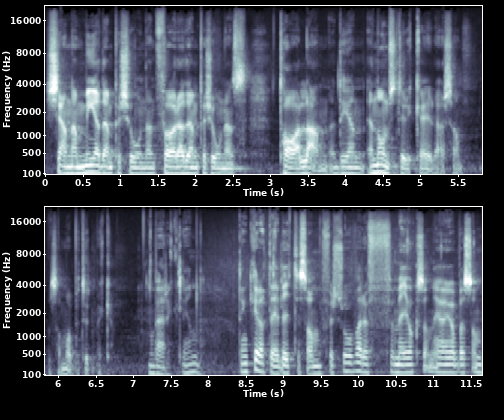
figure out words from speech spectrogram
känna med den personen, föra den personens talan. Det är en enorm styrka i det där som, som har betytt mycket. Verkligen. Jag tänker att det är lite som, för så var det för mig också när jag jobbade som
